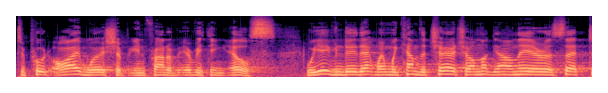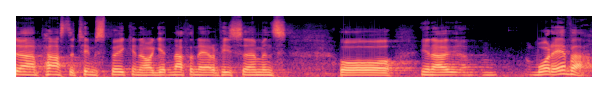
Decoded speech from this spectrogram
to put I worship in front of everything else. We even do that when we come to church. I'm not going there as that uh, Pastor Tim speaking, I get nothing out of his sermons, or, you know, whatever.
